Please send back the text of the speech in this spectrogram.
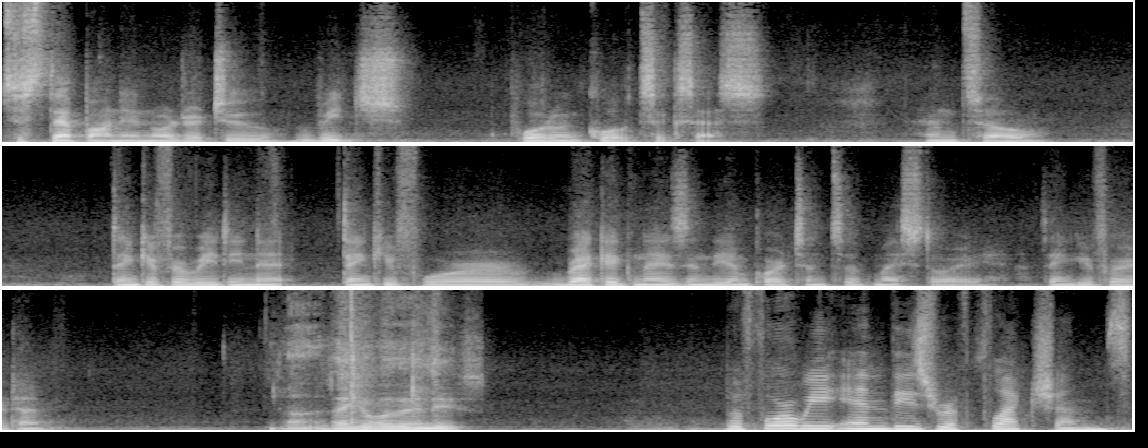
to step on in order to reach quote unquote success? And so, thank you for reading it. Thank you for recognizing the importance of my story. Thank you for your time. Uh, thank you for doing this. Before we end these reflections,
